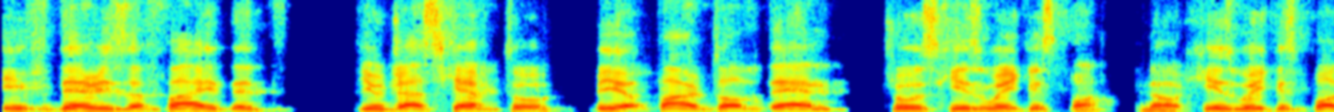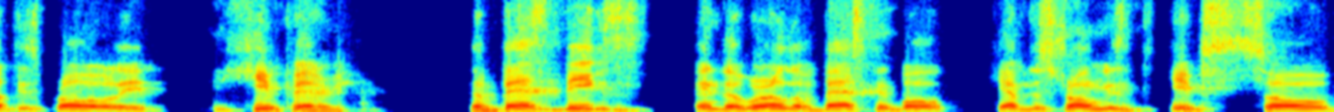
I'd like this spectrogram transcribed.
If there is a fight that you just have to be a part of then choose his weakest spot. You know, his weakest spot is probably hip area. The best bigs in the world of basketball have the strongest hips. So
